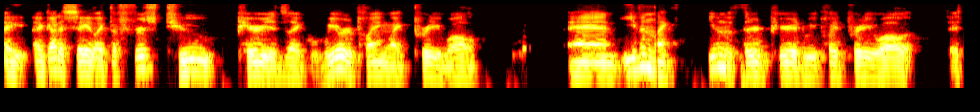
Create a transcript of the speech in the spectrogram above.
I, I gotta say, like the first two periods, like we were playing like pretty well. and even like even the third period we played pretty well. It,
